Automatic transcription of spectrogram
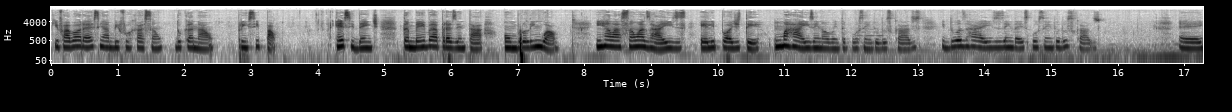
que favorecem a bifurcação do canal principal. Esse dente também vai apresentar ombro lingual. Em relação às raízes, ele pode ter uma raiz em 90% dos casos e duas raízes em 10% dos casos. É,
